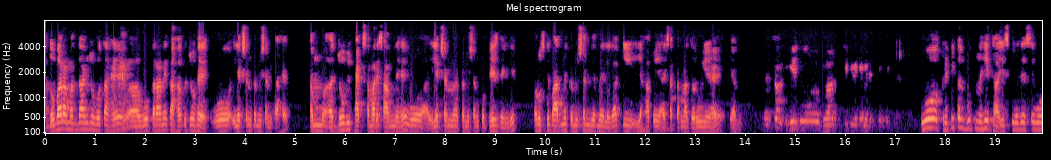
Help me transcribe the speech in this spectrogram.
दोबारा मतदान जो होता है वो कराने का हक जो है, वो इलेक्शन कमीशन का है। हम जो भी फैक्ट्स हमारे सामने है, वो इलेक्शन कमीशन को भेज देंगे। और उसके बाद में कमीशन निर्णय लेगा कि यहाँ पे ऐसा करना ज़रूरी है या नहीं। ये जो वो क्रिटिकल बूथ नहीं था इसकी वजह से वो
